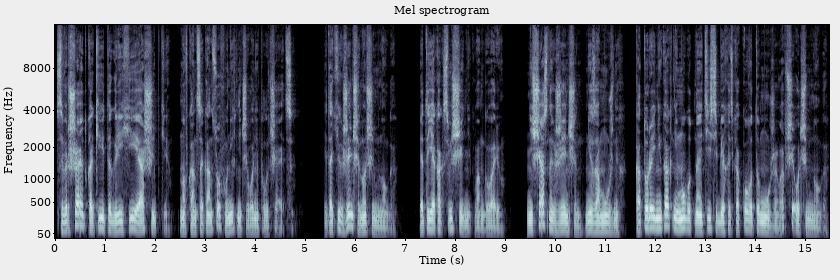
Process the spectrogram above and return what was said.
совершают какие-то грехи и ошибки, но в конце концов у них ничего не получается. И таких женщин очень много. Это я как священник вам говорю. Несчастных женщин, незамужних, которые никак не могут найти себе хоть какого-то мужа, вообще очень много.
